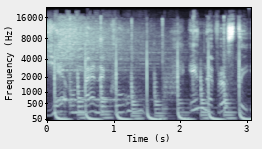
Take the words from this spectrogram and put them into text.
Є у мене кум і непростий.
